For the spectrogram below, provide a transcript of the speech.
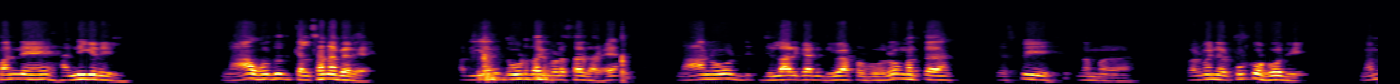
ಮೊನ್ನೆ ಹನ್ನಿಗಿರಿಲಿ ನಾವು ಹೋದದ್ದು ಕೆಲಸನ ಬೇರೆ. ಅದು ಏನು ದೊಡ್ಡದಾಗಿ ಬೆಳೆಸ್ತಾ ಇದ್ದಾರೆ ನಾನು ಜಿಲ್ಲಾಧಿಕಾರಿ ಜಿಲ್ಲಾಧಿಕಾರಿ ದಿವ್ಯಾಪ್ರಭು ಅವರು ಮತ್ತು ಎಸ್ ಪಿ ನಮ್ಮ ಬರ್ಮನಿಯವ್ರು ಕೂತ್ಕೊಂಡು ಹೋದ್ವಿ. ನಮ್ಮ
